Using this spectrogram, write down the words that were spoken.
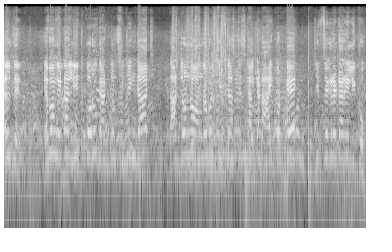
হেলথের এবং এটা লিড করুক একজন সিটিং জাজ তার জন্য অনারেবল চিফ জাস্টিস ক্যালকাটা হাইকোর্টকে চিফ সেক্রেটারি লিখুক।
